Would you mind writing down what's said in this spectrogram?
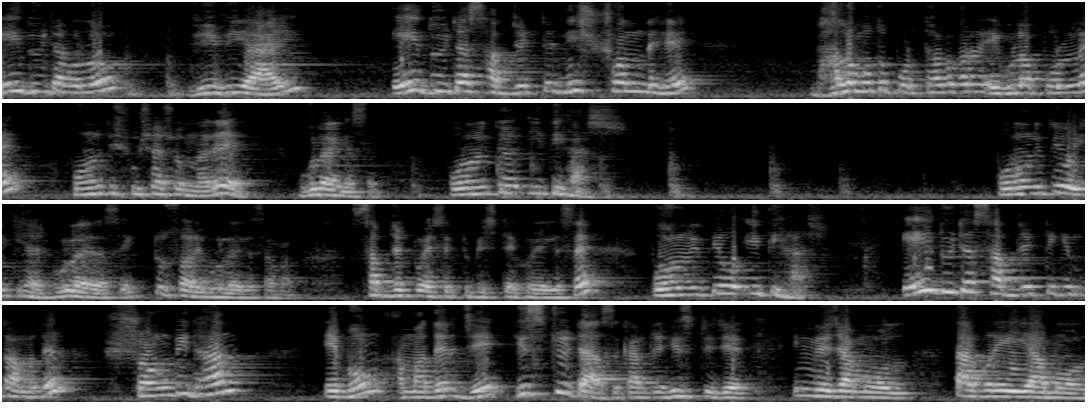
এই দুইটা হলো ভিভিআই এই দুইটা সাবজেক্টে নিঃসন্দেহে ভালো মতো পড়তে হবে, কারণ এগুলা পড়লে পরিণতি সুশাসন, না রে, ভুলে গেছে। পরিণতি ইতিহাস। পরিণতি ও ইতিহাস ভুলে গেছে। একটু সরি ভুলে গেছে আমার। সাবজেক্ট ওয়াইজ একটু মিস্টেক হয়ে গেছে। পরিণতি ও ইতিহাস। এই দুইটা সাবজেক্টে কিন্তু আমাদের সংবিধান এবং আমাদের যে হিস্ট্রিটা আছে কান্ট্রির হিস্ট্রি যে ইংরেজ আমল, তারপরে এই আমল,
